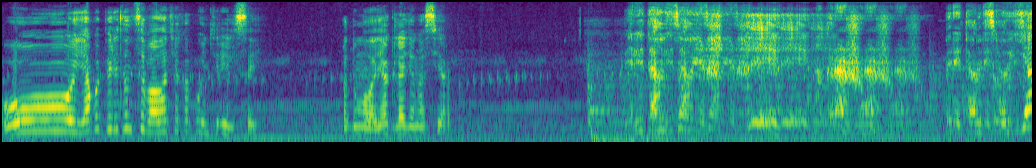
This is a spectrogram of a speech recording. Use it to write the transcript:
«О, я бы перетанцевала тебя какой-нибудь рельсой», — подумала я, глядя на серп. Перетанцуешь ты, награжу. Перетанцую я,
